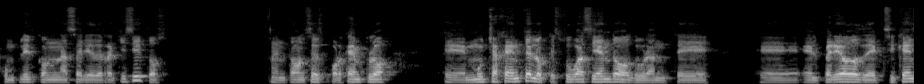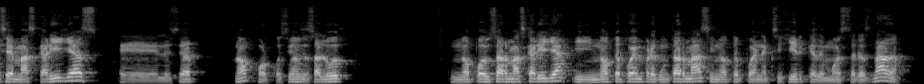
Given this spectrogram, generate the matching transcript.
cumplir con una serie de requisitos. Entonces, por ejemplo, mucha gente lo que estuvo haciendo durante el periodo de exigencia de mascarillas, les decía, ¿no? Por cuestiones de salud, no puedes usar mascarilla y no te pueden preguntar más y no te pueden exigir que demuestres nada.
